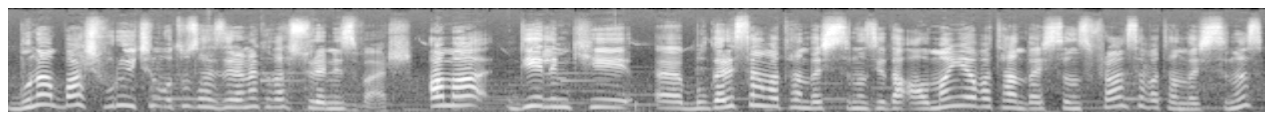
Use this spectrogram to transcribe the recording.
Buna başvuru için 30 Haziran'a kadar süreniz var. Ama diyelim ki e, Bulgaristan vatandaşısınız ya da Almanya vatandaşısınız, Fransa vatandaşısınız.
